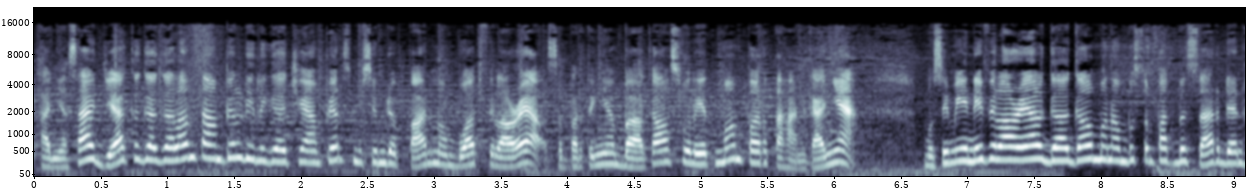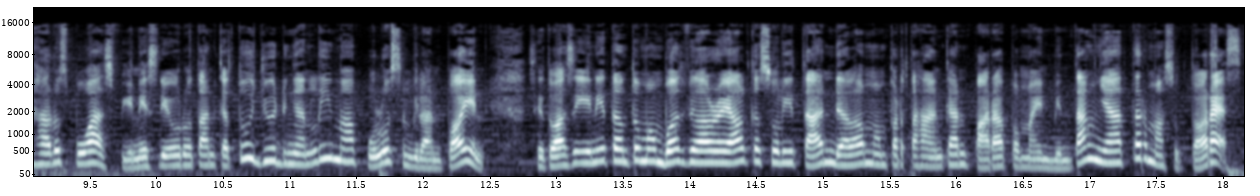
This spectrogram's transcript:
Hanya saja kegagalan tampil di Liga Champions musim depan membuat Villarreal sepertinya bakal sulit mempertahankannya. Musim ini Villarreal gagal menembus empat besar dan harus puas finish di urutan ke-7 dengan 59 poin. Situasi ini tentu membuat Villarreal kesulitan dalam mempertahankan para pemain bintangnya termasuk Torres.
